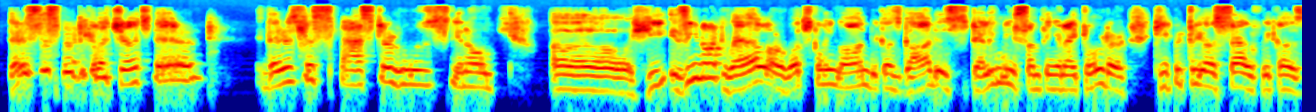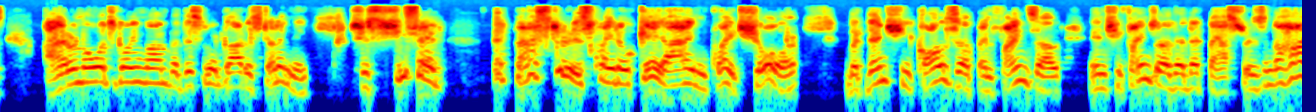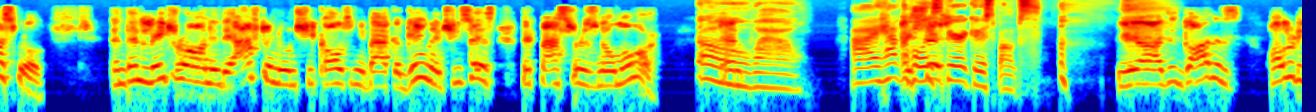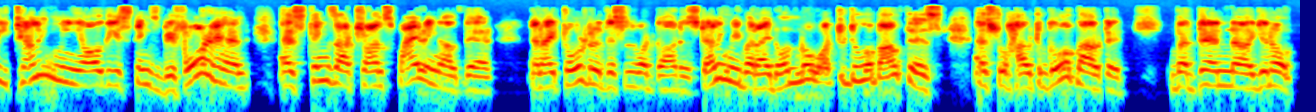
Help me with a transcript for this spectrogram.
there is this particular church there. There is this pastor who's, you know, uh, he is he not well or what's going on? Because God is telling me something, and I told her, keep it to yourself because I don't know what's going on, but this is what God is telling me. She she said, pastor is quite okay. I'm quite sure. But then she calls up and finds out, and she finds out that that pastor is in the hospital. And then later on in the afternoon, she calls me back again and she says that pastor is no more. Oh, And- wow. I have the I Holy said- Spirit goosebumps. Yeah, God is already telling me all these things beforehand as things are transpiring out there. And I told her this is what God is telling me, but I don't know what to do about this as to how to go about it. But then, uh, you know,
